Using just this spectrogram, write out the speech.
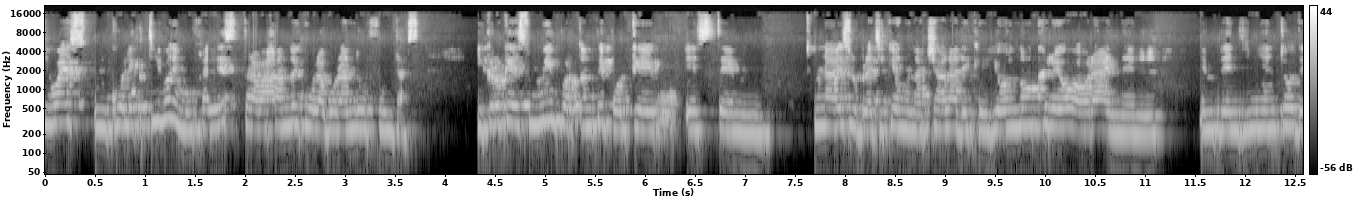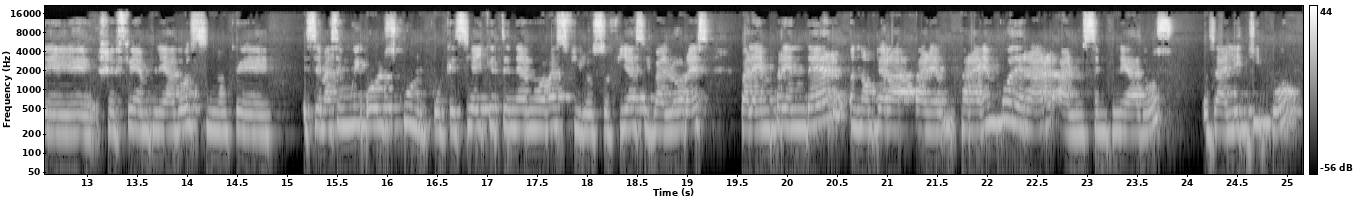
igual es un colectivo de mujeres trabajando y colaborando juntas. Y creo que es muy importante porque este, una vez lo platiqué en una charla de que yo no creo ahora en el emprendimiento de jefe empleado, sino que se me hace muy old school, porque sí hay que tener nuevas filosofías y valores para emprender, no, para, para, empoderar a los empleados, o sea, al equipo,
